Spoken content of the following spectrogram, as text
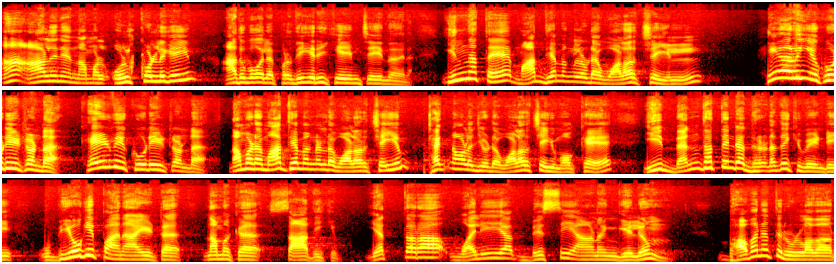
ആ ആളിനെ നമ്മൾ ഉൾക്കൊള്ളുകയും അതുപോലെ പ്രതികരിക്കുകയും ചെയ്യുന്നതിന്. ഇന്നത്തെ മാധ്യമങ്ങളുടെ വളർച്ചയിൽ ഹിയറിങ് കൂടിയിട്ടുണ്ട് കേൾവി കൂടിയിട്ടുണ്ട്. നമ്മുടെ മാധ്യമങ്ങളുടെ വളർച്ചയും ടെക്നോളജിയുടെ വളർച്ചയും ഒക്കെ ഈ ബന്ധത്തിന്റെ ദൃഢതയ്ക്ക് വേണ്ടി ഉപയോഗിപ്പാനായിട്ട് നമുക്ക് സാധിക്കും. എത്ര വലിയ ബിസിയാണെങ്കിലും ഭവനത്തിലുള്ളവർ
